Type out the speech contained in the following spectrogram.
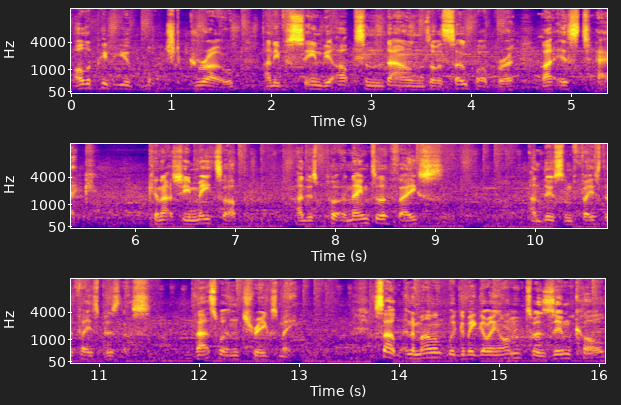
all the people you've watched grow, and you've seen the ups and downs of a soap opera that is tech, can actually meet up and just put a name to the face and do some face to face business. That's what intrigues me. So, in a moment, we're going to be going on to a Zoom call.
